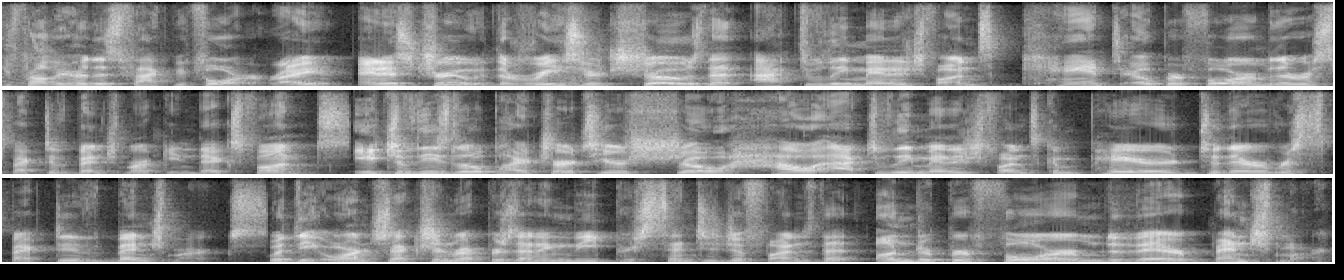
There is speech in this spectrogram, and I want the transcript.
You've probably heard this fact before, right? And it's true. The research shows that actively managed funds can't outperform their respective benchmark index funds. Each of these little pie charts here show how actively managed funds compared to their respective benchmarks, with the orange section representing the percentage of funds that underperformed their benchmark.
